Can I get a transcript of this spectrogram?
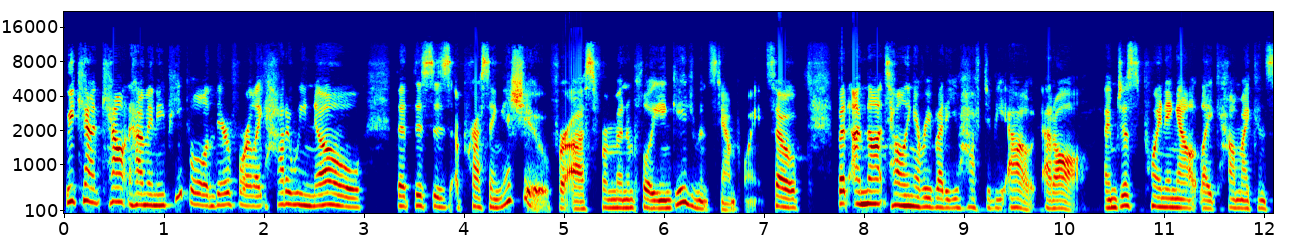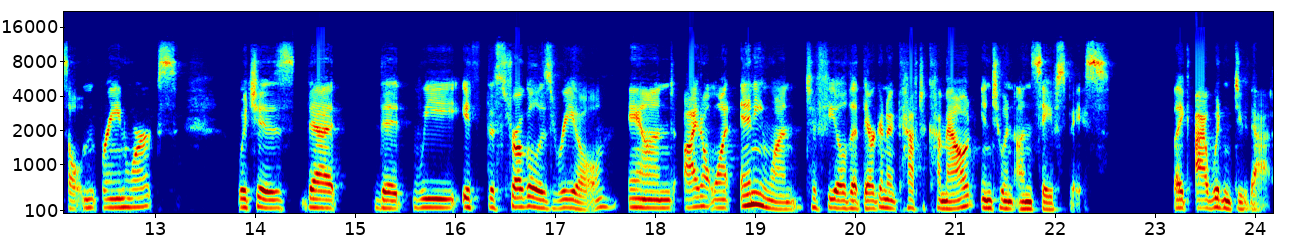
we can't count how many people, and therefore, like, how do we know that this is a pressing issue for us from an employee engagement standpoint? So, but I'm not telling everybody you have to be out at all. I'm just pointing out like how my consultant brain works, which is that that we if the struggle is real and i don't want anyone to feel that they're going to have to come out into an unsafe space like I wouldn't do that.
